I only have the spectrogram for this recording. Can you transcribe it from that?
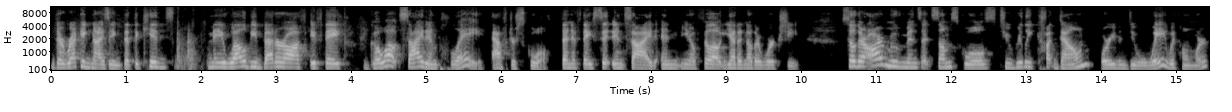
They're recognizing that the kids may well be better off if they go outside and play after school than if they sit inside and you know fill out yet another worksheet so there are movements at some schools to really cut down or even do away with homework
